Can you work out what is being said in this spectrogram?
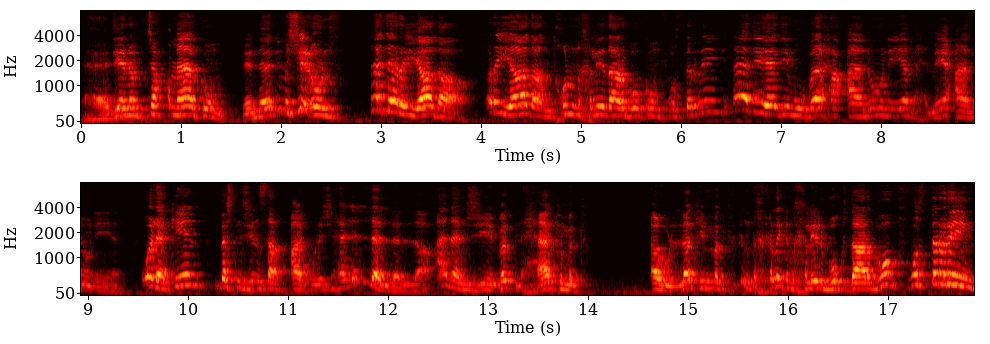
هادي أنا متفق معاكم لأن هادي ماشي عنف هذا رياضة. رياضة ندخل نخلي ضربوكم في وسط الرينغ هذه هذه مباحة قانونية محمية قانونيا ولكن باش نجي نصرفقك ولا شي حاجة لا لا لا. أنا نجيبك نحاكمك. أو لا كما قلت لك ندخلك نخلي البوك ضربوك في وسط الرينغ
